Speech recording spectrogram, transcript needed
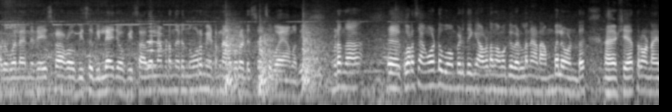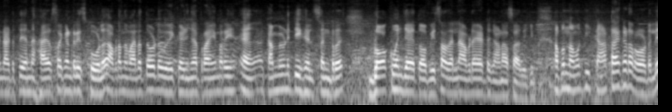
അതുപോലെ തന്നെ രജിസ്ട്രാർ ഓഫീസ് വില്ലേജ് ഓഫീസ് അതെല്ലാം ഇവിടെ നിന്ന് ഒരു നൂറ് മീറ്ററിനകത്തുള്ള ഡിസ്റ്റൻസ് പോയാൽ മതി. ഇവിടെ നിന്ന് കുറച്ച് അങ്ങോട്ട് പോകുമ്പോഴത്തേക്കും അവിടെ നമുക്ക് വെള്ളനാട് അമ്പലമുണ്ട്. ക്ഷേത്രമുണ്ട്. അതിന്റെ അടുത്ത് തന്നെ ഹയർ സെക്കൻഡറി സ്കൂൾ അവിടെ നിന്ന് വലത്തോട്ട് പോയി കഴിഞ്ഞാൽ primary community health centre block panchayat office അതെല്ലാം അവിടെ ആയിട്ട് കാണാൻ സാധിക്കും. അപ്പം നമുക്ക് ഈ കാട്ടാക്കട റോഡിൽ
